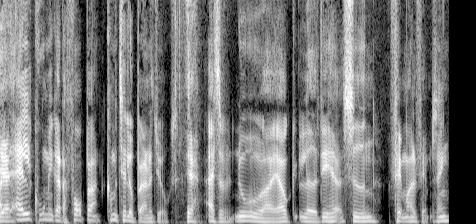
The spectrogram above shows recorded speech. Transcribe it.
Ja. Alle komikere, der får børn, kommer til at lave børnejokes. Ja. Altså, nu har jeg jo lavet det her siden 95, ikke?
